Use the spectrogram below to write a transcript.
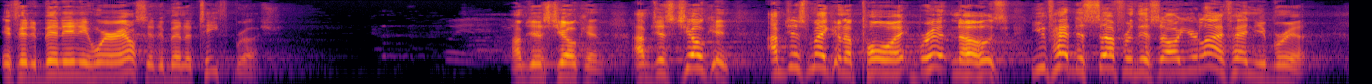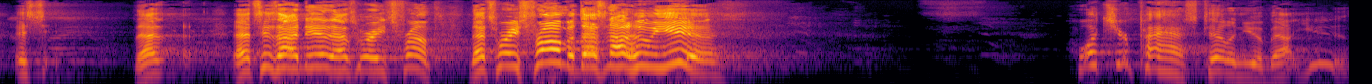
If it had been anywhere else, it'd have been a teeth brush. I'm just joking. I'm just joking. I'm just making a point. Brent knows you've had to suffer this all your life, hadn't you, Brent? It's, that, that's his idea. That's where he's from. That's where he's from, but that's not who he is. What's your past telling you about you?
